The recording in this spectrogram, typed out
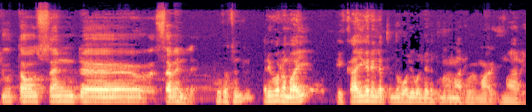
ടൂ തൗസൻഡ് സെവനിൽ ടൂ തൗസൻഡ് പരിപൂർണമായി ഈ കായിക രംഗത്ത് നിന്ന് വോളിബോൾ രംഗത്തുനിന്ന് മാറി. മാറി. മാറി.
